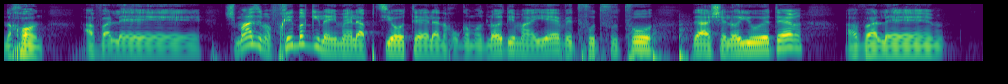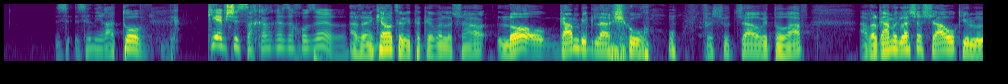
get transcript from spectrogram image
נכון. אבל, אה, שמע, זה מפחיד בגילאים האלה, הפציעות האלה, אנחנו גם עוד לא יודעים מה יהיה, וטפו טפו טפו, אתה יודע, שלא יהיו יותר, אבל אה, זה, זה נראה טוב, וכיף ששחקן כזה חוזר. אז אני כן רוצה להתעכב על השער, לא, גם בגלל שהוא פשוט שער מטורף, אבל גם בגלל שהשער הוא כאילו,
